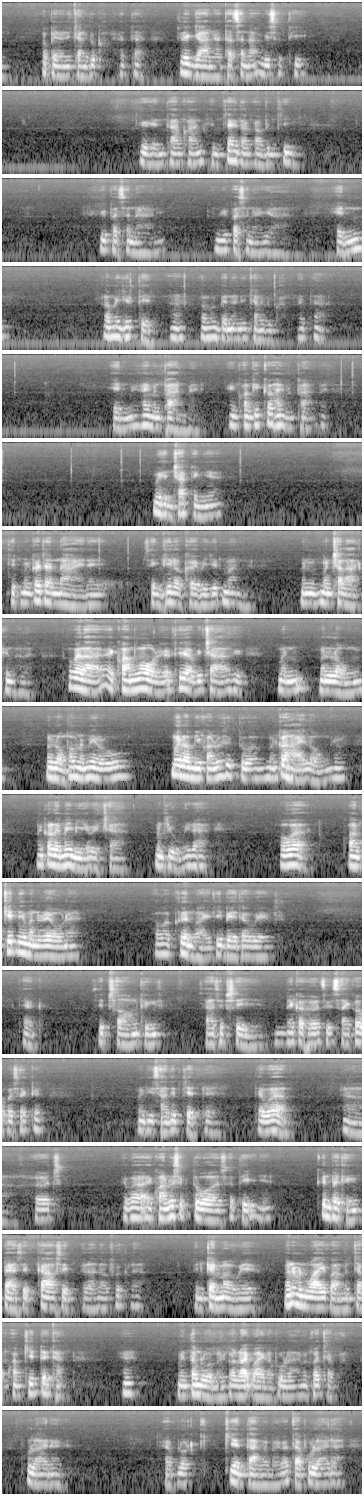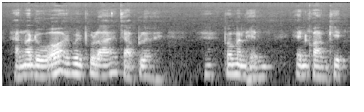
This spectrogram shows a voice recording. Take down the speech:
ว่าเป็นอนิจจังทุกขังอนัตตาเรียกญาณทัศนวิสุทธิ คือเห็นตามความเห็นแจ้งตามความเป็นจริง วิปัสสนาเนี่ยเป็นวิปัสสนาญาณเห็นแล้วไม่ยึดติดนะว่ามันเป็นอนิจจังทุกขังอนัตตา เห็นให้มันผ่านไป เห็นความคิดก็ให้มันผ่านไป เมื่อเห็นชัดอย่างเงี้ย จิตมันก็จะหน่ายในสิ่งที่เราเคยไปยึดมั่น มันมันฉลาดขึ้นมาแล้วเพราะเวลาไอ้ความโง่หรือที่อวิชชาคือมันมันหลง มันหลงเพราะมันไม่รู้ เมื่อเรามีความรู้สึกตัว มันก็หายหลงใช่ไหมมันก็เลยไม่มีอวิชชา มันอยู่ไม่ได้ เพราะว่าความคิดนี่มันเร็วนะ เพราะว่าเคลื่อนไหวที่เบต้าเวฟจากสิบสองถึงสาสิบสี่เมกะเฮิร์ตซ์หรือไซเคิลเปอร์เซกบางทีสามสิบเจ็ดเลยแต่ว่าเฮิร์ตแต่ว่าไอความรู้สึกตัวสติเนี่ยขึ้นไปถึงแปดสิบเก้าสิบเวลาเราฝึกแล้ว เป็นแกมมาเวฟมันมันไวกว่ามันจับความคิดได้ทันนะเหมือนตำรวจมันก็ไล่ไวกับผู้ร้าย มันก็จับผู้ร้ายได้ขับรถ เคี่ยนตามกันไปก็จับผู้ร้ายได้ หันมาดูอ๋อเป็นผู้ร้ายจับเลย เพราะมันเห็นเห็นความคิด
